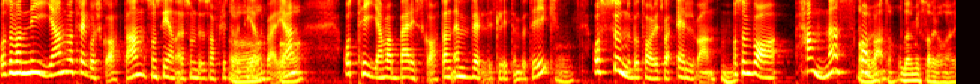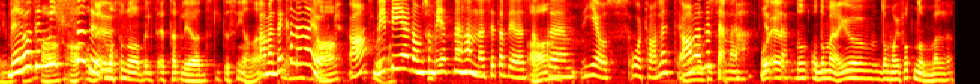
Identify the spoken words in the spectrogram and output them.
Och så var nian var Trädgårdsgatan, som senare som du sa flyttade till Ja, Edberga. ja. Och tian var Bergsgatan, en väldigt liten butik. Mm. Och Sunnerbotorget var elvan. Och så var Hannes Ja, tolvan. det. Och den missade jag där. Det- ja, den missade och du. Den måste nog ha blivit etablerad lite senare. Ja, men det kan den ha gjort. Ja, tror vi ber de som vet när Hannes etablerades Ja. att eh, ge oss årtalet. Ja, men det precis. stämmer. Och, är- det. de, och de, är ju, de har ju fått nummer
